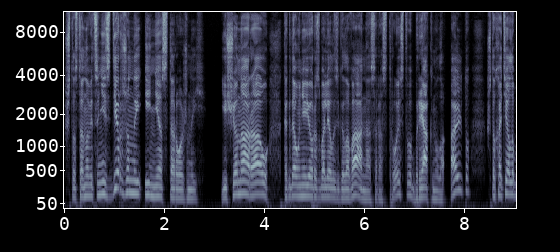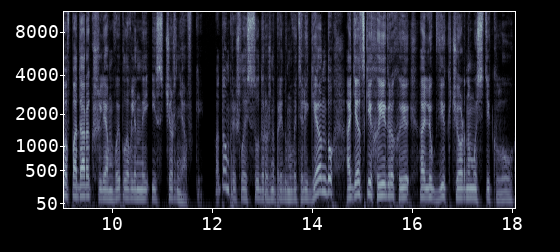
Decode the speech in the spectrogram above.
что становится несдержанной и неосторожной. Еще на Арау, когда у нее разболелась голова, она с расстройства брякнула Альту, что хотела бы в подарок шлем, выплавленный из чернявки. Потом пришлось судорожно придумывать легенду о детских играх и о любви к черному стеклу.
